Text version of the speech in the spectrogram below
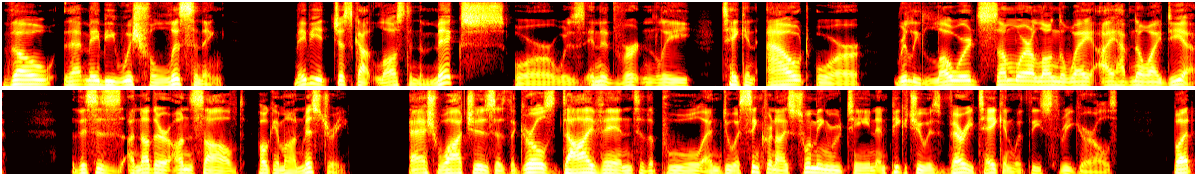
though that may be wishful listening. Maybe it just got lost in the mix, or was inadvertently taken out, or really lowered somewhere along the way? I have no idea. This is another unsolved Pokemon mystery. Ash watches as the girls dive into the pool and do a synchronized swimming routine, and Pikachu is very taken with these three girls. But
